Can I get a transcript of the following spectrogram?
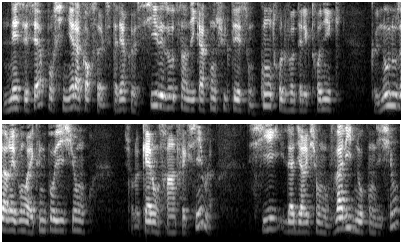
nécessaire pour signer l'accord seul. C'est-à-dire que si les autres syndicats consultés sont contre le vote électronique, que nous nous arrivons avec une position sur laquelle on sera inflexible, si la direction valide nos conditions,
